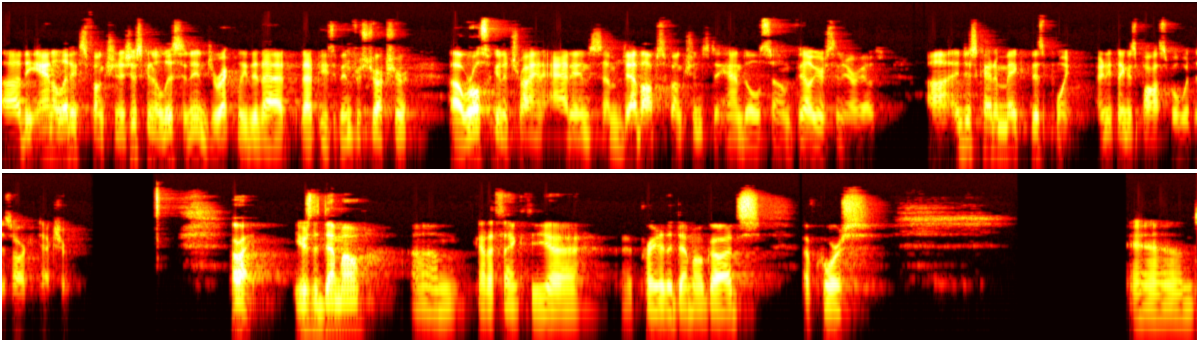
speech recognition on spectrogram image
uh, the analytics function is just going to listen in directly to that, that piece of infrastructure. Uh, we're also going to try and add in some DevOps functions to handle some failure scenarios and just kind of make this point. Anything is possible with this architecture. All right, here's the demo. Um, Got to thank the, uh, pray to the demo gods, of course. And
